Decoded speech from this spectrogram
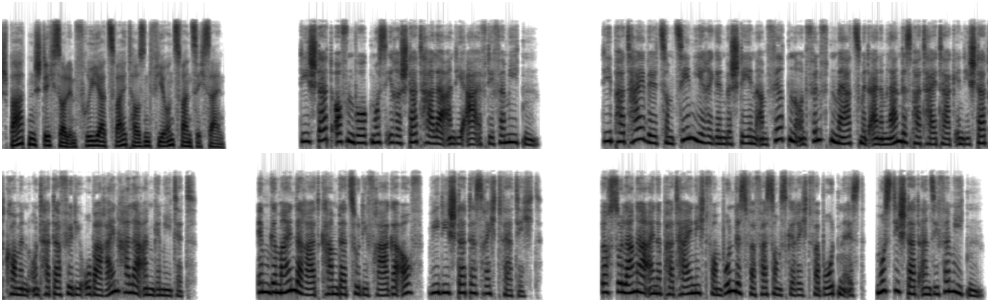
Spatenstich soll im Frühjahr 2024 sein. Die Stadt Offenburg muss ihre Stadthalle an die AfD vermieten. Die Partei will zum zehnjährigen Bestehen am 4. und 5. März mit einem Landesparteitag in die Stadt kommen und hat dafür die Oberrheinhalle angemietet. Im Gemeinderat kam dazu die Frage auf, wie die Stadt das rechtfertigt. Doch solange eine Partei nicht vom Bundesverfassungsgericht verboten ist, muss die Stadt an sie vermieten.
